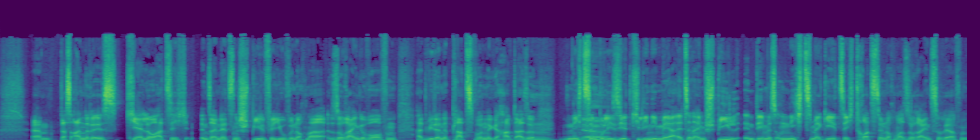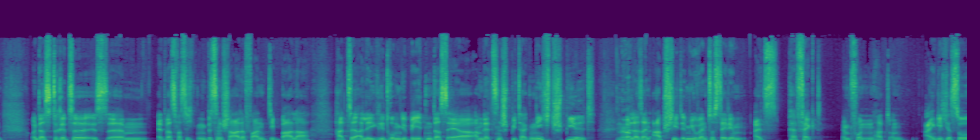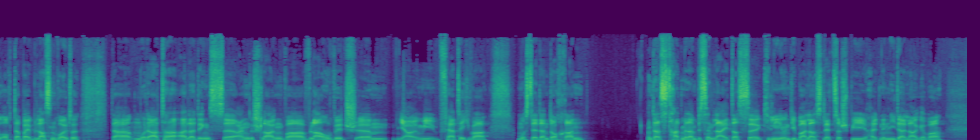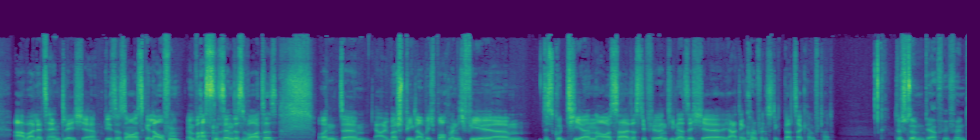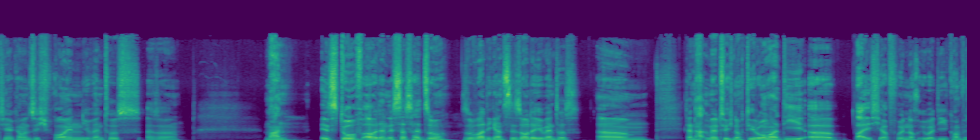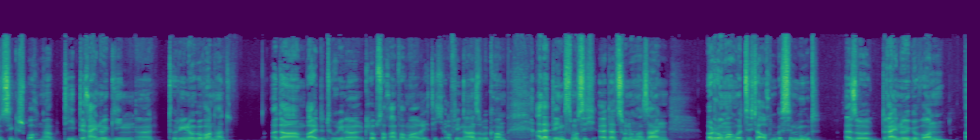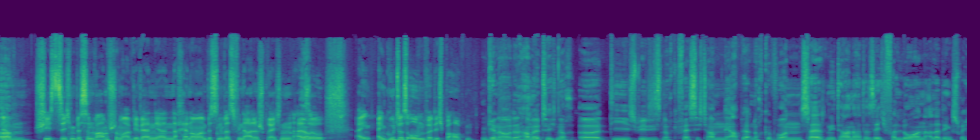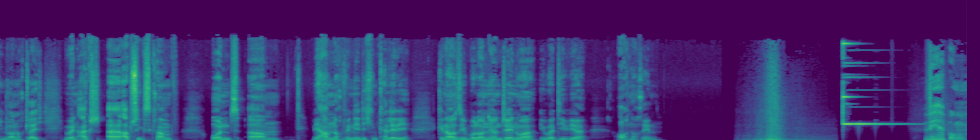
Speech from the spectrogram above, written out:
Ähm, das andere ist, Chiello hat sich in seinem letzten Spiel für Juve nochmal so reingeworfen, hat wieder eine Platzwunde gehabt. Also nichts Ja. symbolisiert Chiellini mehr als in einem Spiel, in dem es um nichts mehr geht, sich trotzdem nochmal so reinzuwerfen. Und das dritte ist ähm, etwas, was ich ein bisschen schade fand. Die Bala hatte Allegri drum gebeten, dass er am letzten Spieltag nicht spielt, weil er seinen Abschied im Juventus Stadium als perfekt empfunden hat und eigentlich es so auch dabei belassen wollte. Da Morata allerdings äh, angeschlagen war, Vlahovic ähm, ja irgendwie fertig war, musste er dann doch ran. Und das tat mir dann ein bisschen leid, dass äh, Chiellini und Dybalas letztes Spiel halt eine Niederlage war. Aber letztendlich, äh, die Saison ist gelaufen, im wahrsten Sinn des Wortes. Und ähm, ja, über das Spiel, glaube ich, braucht man nicht viel ähm, diskutieren, außer dass die Fiorentina sich äh, ja, den Conference League Platz erkämpft hat. Das stimmt, ja. Für Fiorentina kann man sich freuen. Juventus, also, Mann, ist doof, aber dann ist das halt so. So war die ganze Saison der Juventus. Ähm, dann hatten wir natürlich noch die Roma, die, äh, weil ich ja vorhin noch über die Conference League gesprochen habe, die 3-0 gegen äh, Torino gewonnen hat. Da haben beide Turiner Clubs auch einfach mal richtig auf die Nase bekommen. Allerdings muss ich äh, dazu nochmal sagen, Roma holt sich da auch ein bisschen Mut. Also 3-0 gewonnen. Ja, Ähm, schießt sich ein bisschen warm schon mal. Wir werden ja nachher noch mal ein bisschen über das Finale sprechen. Also ein, ein gutes Omen, würde ich behaupten. Genau, dann haben wir natürlich noch äh, die Spiele, die sich noch gefestigt haben. Neapel hat noch gewonnen, Salernitana hat tatsächlich verloren. Allerdings sprechen wir auch noch gleich über den Abs äh, Abstiegskampf. Und ähm, wir haben noch Venedig und Cagliari, genauso wie Bologna und Genua, über die wir auch noch reden. Werbung.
